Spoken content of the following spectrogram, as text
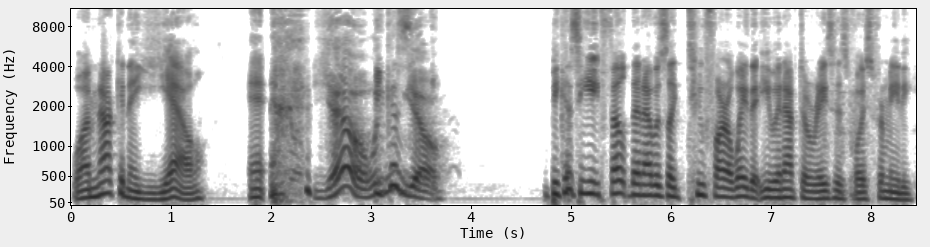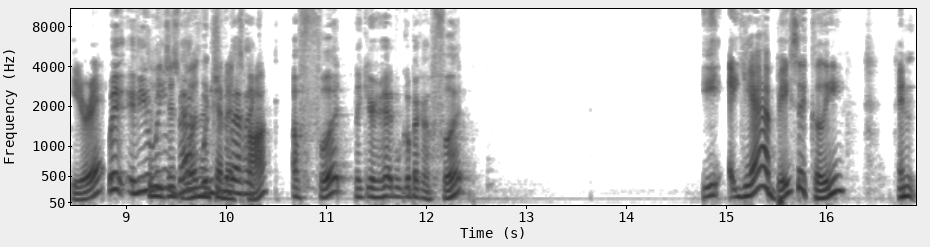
well i'm not gonna yell and Yell. What do you Because- mean yell? Because he felt that i was like too far away that he would have to raise his voice for me to hear it Wait, if you So lean just back, wasn't you go gonna back like a foot? Like your head would go back a foot? Yeah basically and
